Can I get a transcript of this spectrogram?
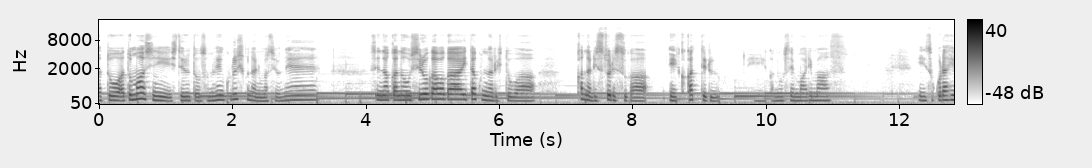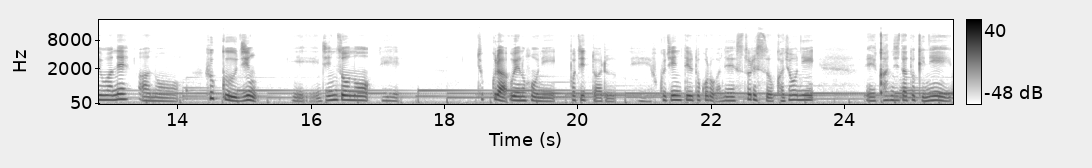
えー、トを後回しにしてるとその辺苦しくなりますよね背中の後ろ側が痛くなる人はかなりストレスが、えー、かかってる、えー、可能性もあります、えー、そこら辺はねあの腹腎、え、腎臓の、え、ちょっくら上の方にポチッとある、えー、副腎っていうところがねストレスを過剰に、え、感じた時に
